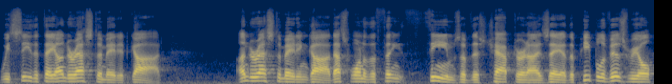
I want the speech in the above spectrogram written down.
We see that they underestimated God. Underestimating God. That's one of the th- themes of this chapter in Isaiah. The people of Israel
